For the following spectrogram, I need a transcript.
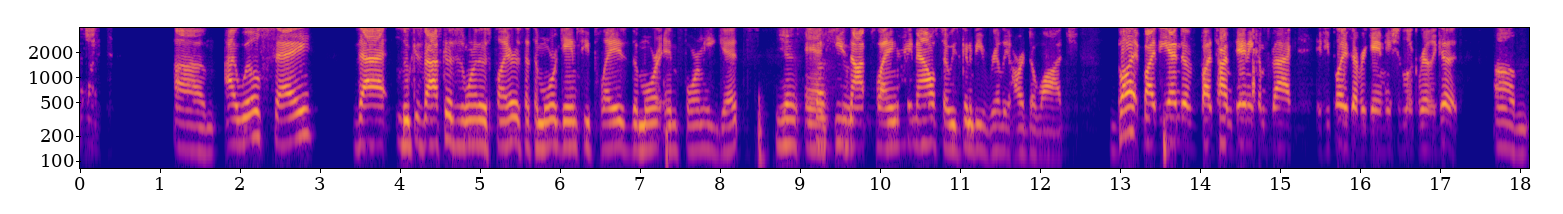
But um, I will say that Lucas Vázquez is one of those players that the more games he plays, the more in form he gets, Yes, and he's true. not playing right now, so he's going to be really hard to watch. But by the end of by the time Danny comes back, if he plays every game, he should look really good. Um,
